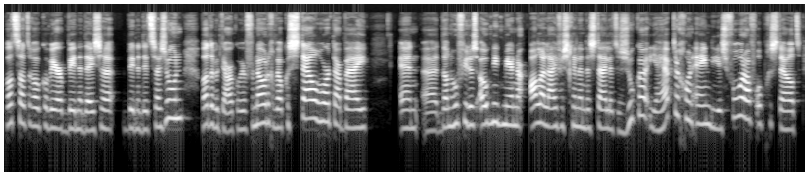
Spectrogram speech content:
wat zat er ook alweer binnen, deze, binnen dit seizoen? Wat heb ik daar ook alweer voor nodig? Welke stijl hoort daarbij? En uh, dan hoef je dus ook niet meer naar allerlei verschillende stijlen te zoeken. Je hebt er gewoon één, die is vooraf opgesteld.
